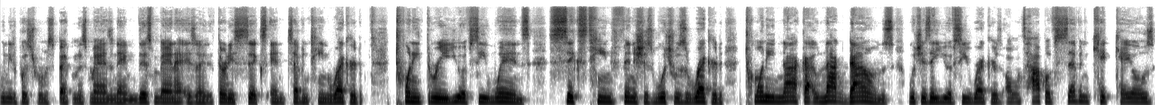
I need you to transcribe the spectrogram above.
we need to put some respect on this man's name. This man is a 36 and 17 record, 23 UFC wins, 16 finishes, which was a record, 20 knockout knockdowns, which is a UFC record, on top of seven kick KOs,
